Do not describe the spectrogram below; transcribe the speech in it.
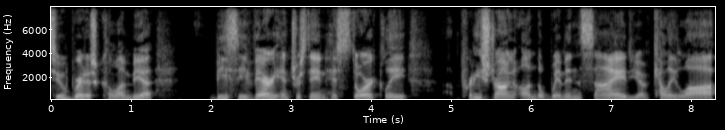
to British Columbia. BC, very interesting historically, uh, pretty strong on the women's side. You have Kelley Law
